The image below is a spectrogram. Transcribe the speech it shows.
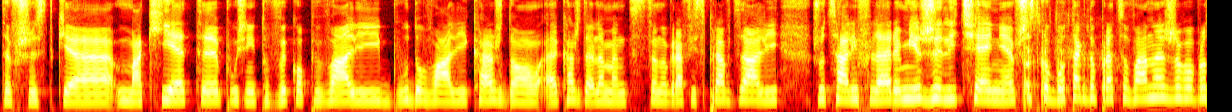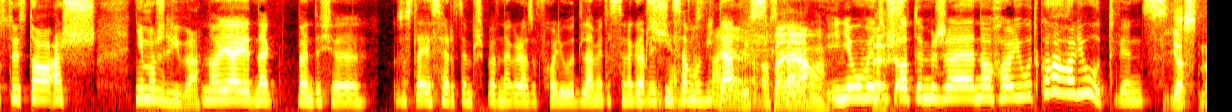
te wszystkie makiety, później to wykopywali, budowali każdą, e, każdy element scenografii, sprawdzali, rzucali flery, mierzyli cienie. Wszystko tak, było tak, tak dopracowane, że po prostu jest to aż niemożliwe. No ja jednak będę się, zostaję sercem przy pewnego razu w Hollywood. Dla mnie ta scenografia jest niesamowita. Jest wspaniała. I nie mówiąc Też. już o tym, że no Hollywood kocha Hollywood, więc Jasne.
